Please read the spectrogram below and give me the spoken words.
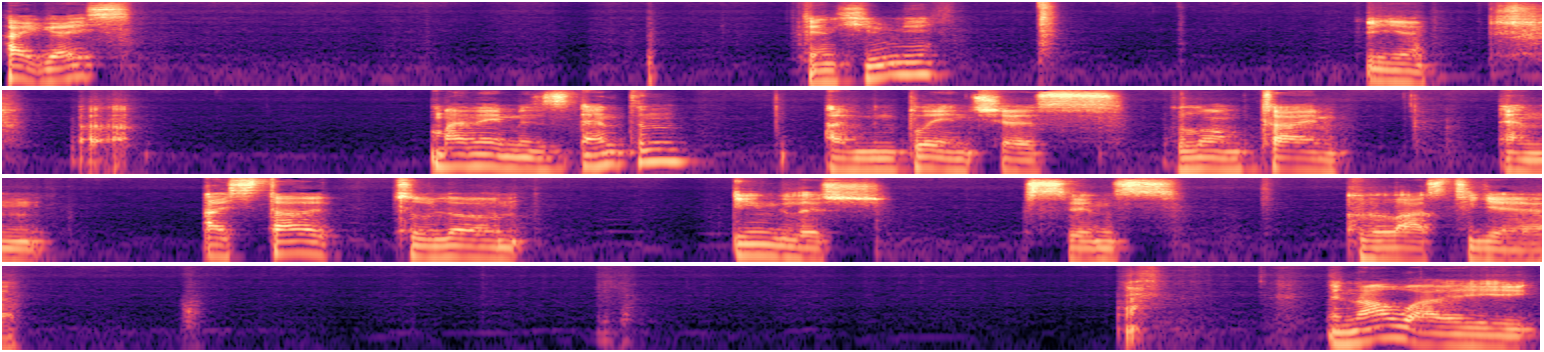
Hi guys. Can you hear me? Yeah. Uh, my name is Anton. I've been playing chess a long time and I started to learn English since last year. And now I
